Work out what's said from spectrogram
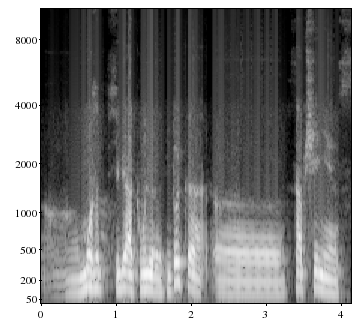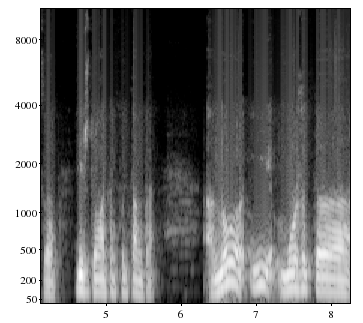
может в себя аккумулировать не только э, сообщения с виджета онлайн-консультанта, но и может, э,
